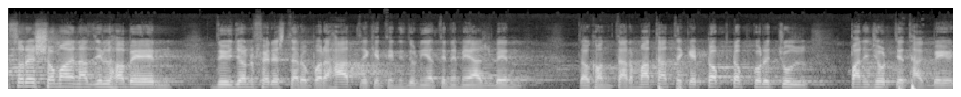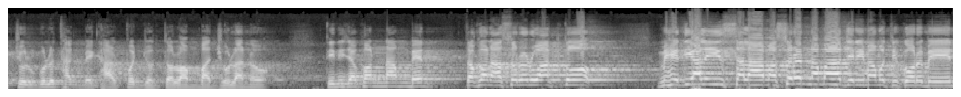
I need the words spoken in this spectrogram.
আসরের সময় নাজিল হবেন। দুইজন ফেরেস্তার উপর হাত রেখে তিনি দুনিয়াতে নেমে আসবেন। তখন তার মাথা থেকে টপ টপ করে চুল পানি ঝরতে থাকবে, চুলগুলো থাকবে ঘাড় পর্যন্ত লম্বা, ঝুলানো। তিনি যখন নামবেন, তখন আসরের ওয়াক্ত মেহেদি আলী ইসালাম আসরের নামাজের ইমামতি করবেন।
